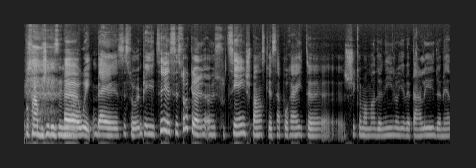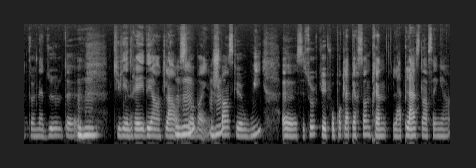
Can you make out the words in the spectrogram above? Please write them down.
pour faire bouger les élèves. Euh, oui, ben c'est sûr. Puis, tu sais, c'est sûr qu'un soutien, je pense que ça pourrait être. Euh, je sais qu'à un moment donné, là, il avait parlé de mettre un adulte mm-hmm. qui viendrait aider en classe. Mm-hmm. ben, Je mm-hmm. pense que oui. c'est sûr qu'il ne faut pas que la personne prenne la place de l'enseignant.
